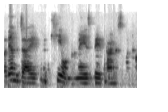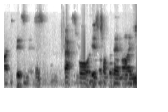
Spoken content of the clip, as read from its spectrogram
But at the end of the day, the key one for me is being focused on my client's business. That's what is top of their mind.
